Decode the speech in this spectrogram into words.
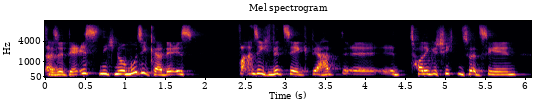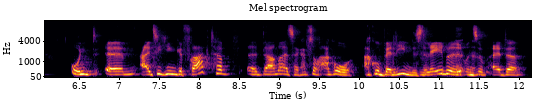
Also der ist nicht nur Musiker, der ist wahnsinnig witzig, der hat äh, tolle Geschichten zu erzählen. Und ähm, als ich ihn gefragt habe äh, damals, da gab es noch Akku, Akku Berlin, das Label und so weiter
